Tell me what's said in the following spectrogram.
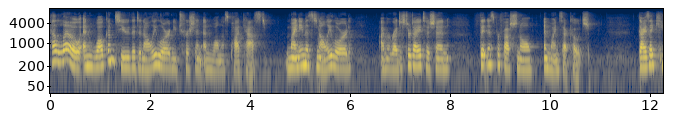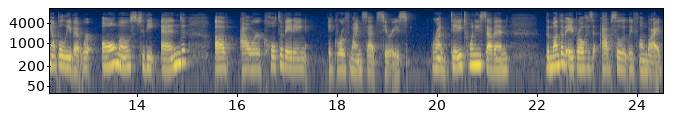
Hello, and welcome to the Denali Lord Nutrition and Wellness Podcast. My name is Denali Lord. I'm a registered dietitian, fitness professional, and mindset coach. Guys, I can't believe it. We're almost to the end of our Cultivating a Growth Mindset series. We're on day 27. The month of April has absolutely flown by.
